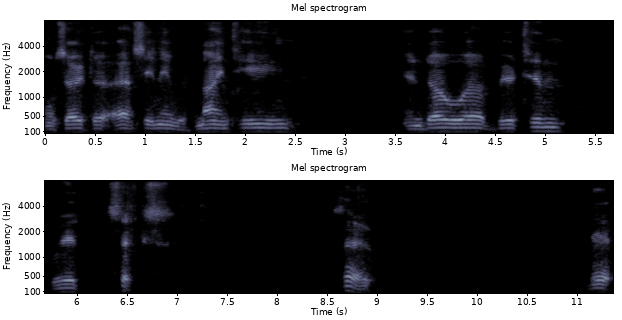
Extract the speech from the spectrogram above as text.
Mozota Arsene with 19. And Doa Burton with 6. So, that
